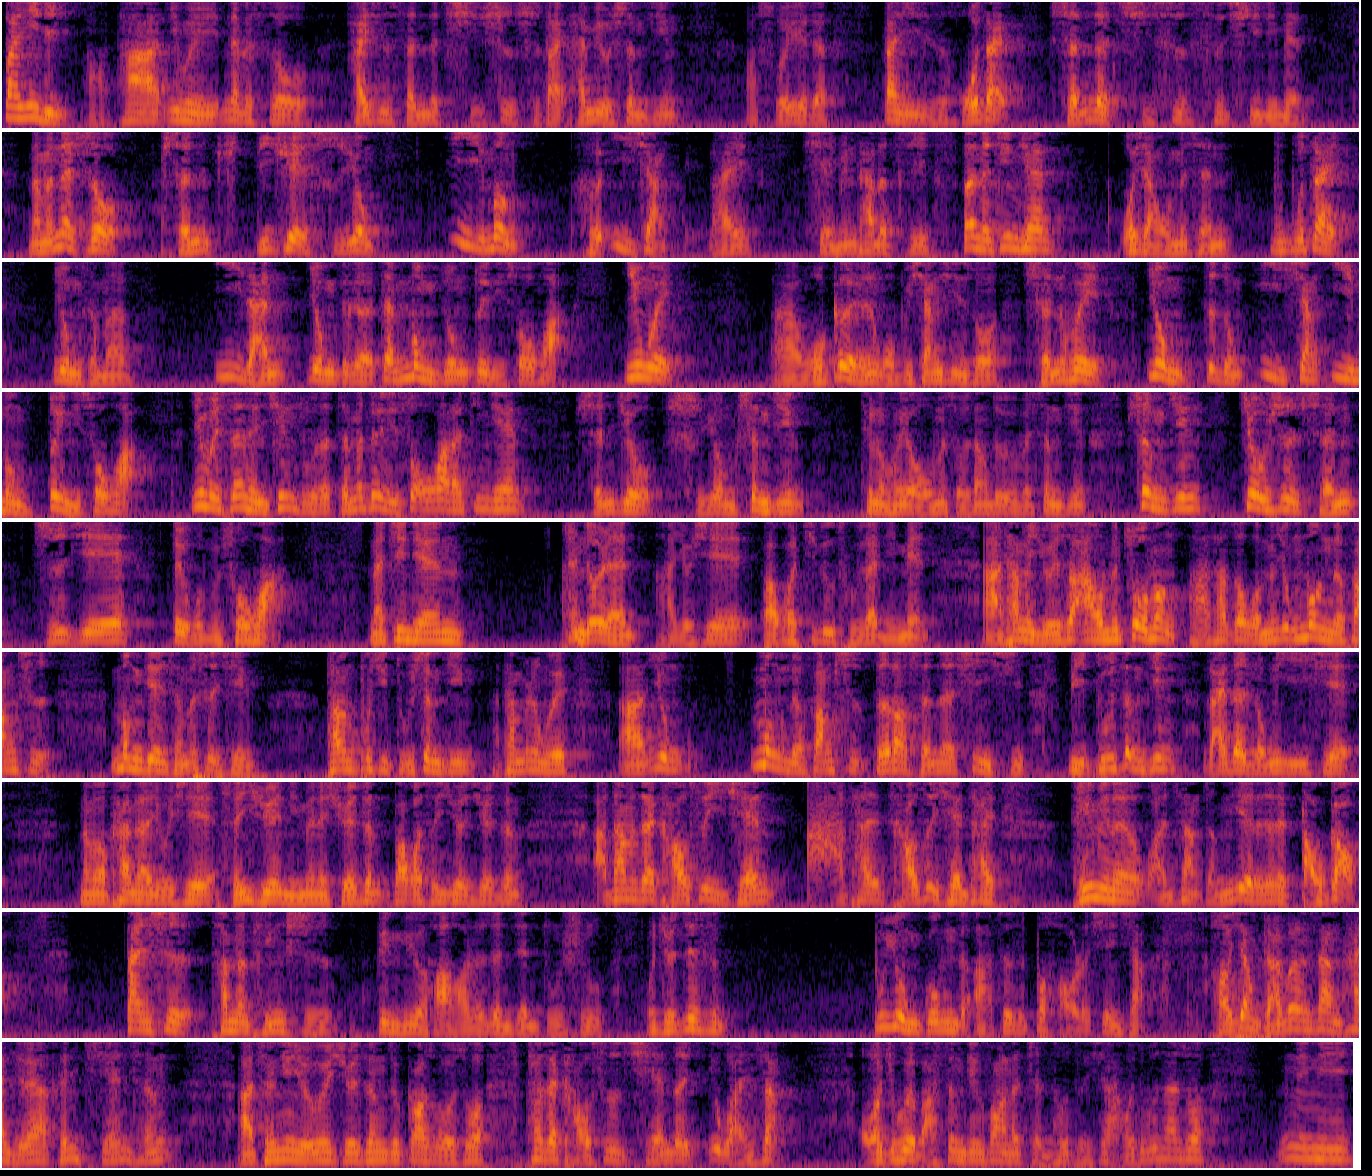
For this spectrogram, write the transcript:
但以理啊，他因为那个时候还是神的启示时代，还没有圣经啊，所以的但也是活在神的启示时期里面。那么那时候，神的确使用异梦和意象来写明他的旨意，但是今天。我想，我们神不不再用什么，依然用这个在梦中对你说话，因为啊，我个人我不相信说神会用这种异象异梦对你说话，因为神很清楚的怎么对你说话呢？今天神就使用圣经，听众朋友，我们手上都有本圣经，圣经就是神直接对我们说话。那今天很多人啊，有些包括基督徒在里面啊，他们以为说啊，我们做梦啊，他说我们用梦的方式。梦见什么事情，他们不去读圣经啊？他们认为啊，用梦的方式得到神的信息，比读圣经来的容易一些。那么看到有些神学院里面的学生，包括神学的学生啊，他们在考试以前啊，他考试以前才拼命的晚上整夜的在祷告，但是他们平时并没有好好的认真读书。我觉得这是不用功的啊，这是不好的现象。好像表面上看起来很虔诚。啊，曾经有一位学生就告诉我说，他在考试前的一晚上，我就会把圣经放在枕头底下。我就问他说：“你你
